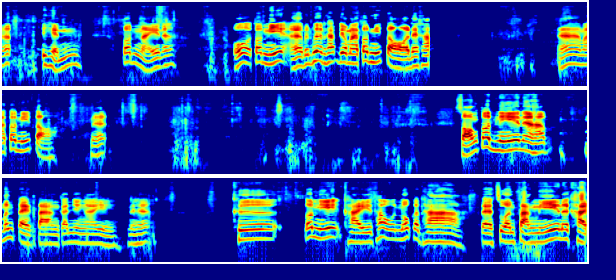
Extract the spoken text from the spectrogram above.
ฮะเห็นต้นไหนนะโอ้ต้นนี้เออเพื่อนๆครับ เดี๋ยวมาต้นนี้ต่อนะครับอ่ามาต้นนี้ต่อนะฮะสองต้นนี้นะครับ มันแตกต่างกันยังไงนะฮะคือต้นนี้ไข่เท่านกกระทา แต่ส่วนฝั่งนี้นะไข่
